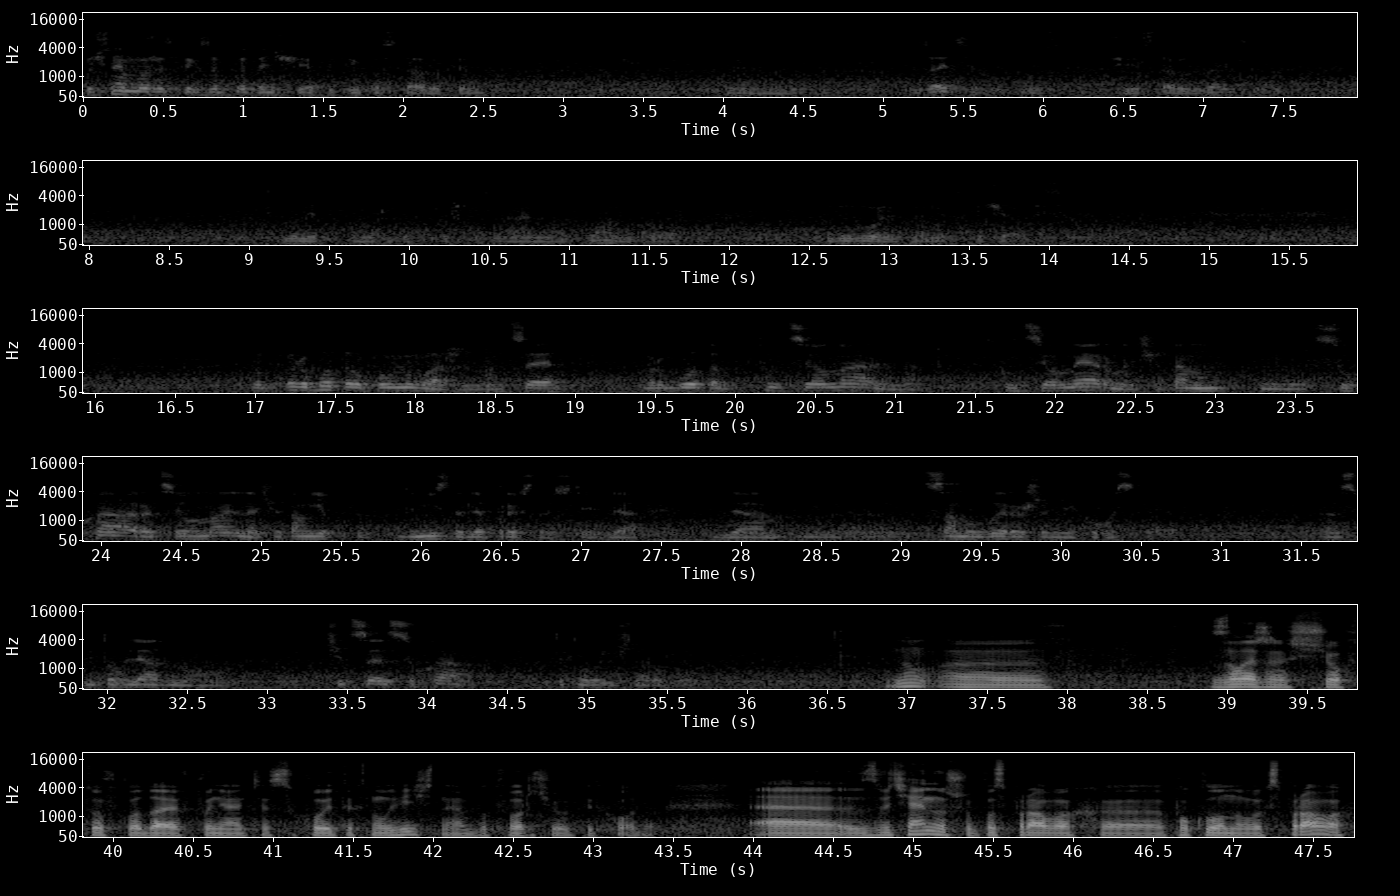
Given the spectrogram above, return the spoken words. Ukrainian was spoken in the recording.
Почнемо, може, з тих запитань, що я хотів поставити. Ем, Зайцев, ось, чи я ставив Зайцева. Вони такі, може бути, трошки загального плану, але дозволять нам розпочатися. От робота уповноважена. Це робота функціональна, функціонерна, чи там суха, раціональна, чи там є місце для пристрасті, для, для самовираження якогось е, світоглядного, чи це суха технологічна робота? Ну, е, залежить, що хто вкладає в поняття сухої технологічної або творчого підходу. Е, звичайно, що по справах, е, по клонових справах,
